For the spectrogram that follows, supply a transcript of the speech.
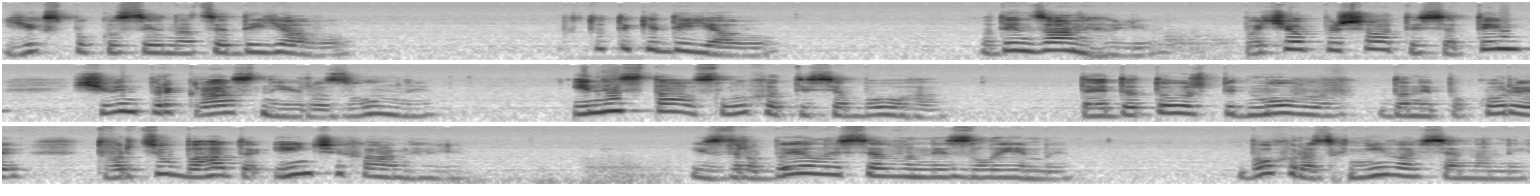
Їх спокусив на це диявол. Хто такий диявол? Один з ангелів почав пишатися тим, що він прекрасний і розумний, і не став слухатися Бога, та й до того ж підмовив до непокори творцю багато інших ангелів. І зробилися вони злими. Бог розгнівався на них,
